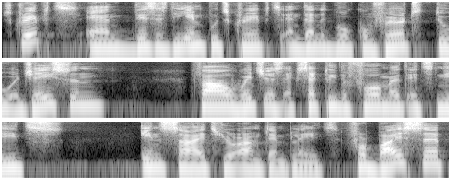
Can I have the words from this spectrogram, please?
script, and this is the input script, and then it will convert to a JSON file, which is exactly the format it needs inside your ARM template. For Bicep,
